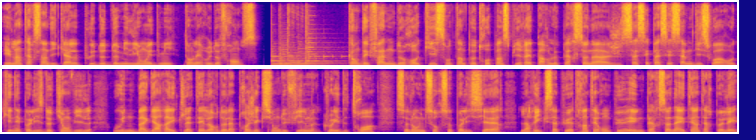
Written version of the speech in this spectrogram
et l'intersyndicale plus de 2 millions et demi dans les rues de France. Quand des fans de Rocky sont un peu trop inspirés par le personnage, ça s'est passé samedi soir au Kinépolis de Thionville où une bagarre a éclaté lors de la projection du film Creed 3. Selon une source policière, la rixe a pu être interrompue et une personne a été interpellée,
